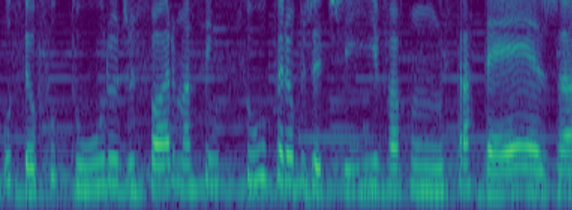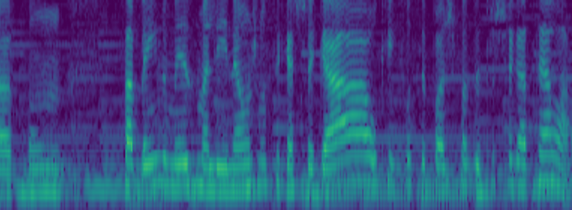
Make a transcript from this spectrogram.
o seu futuro de forma assim super objetiva, com estratégia, com sabendo mesmo ali né, onde você quer chegar, o que, que você pode fazer para chegar até lá.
